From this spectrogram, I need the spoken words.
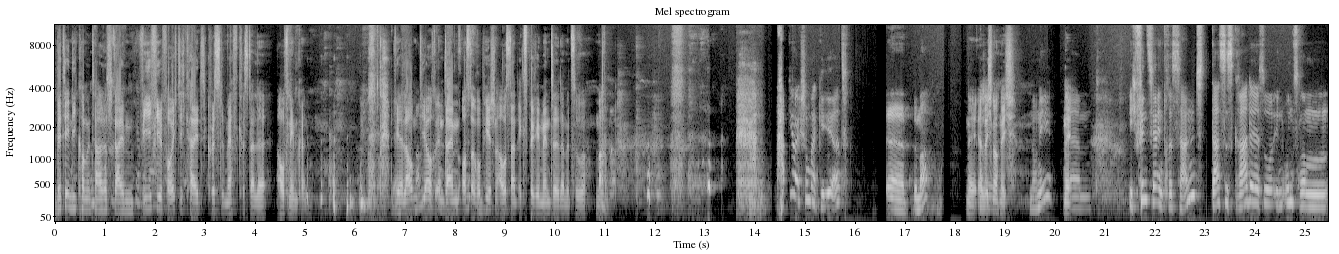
bitte in die Kommentare schreiben, wie viel Feuchtigkeit Crystal Meth Kristalle aufnehmen können. Wir erlauben dir auch in deinem osteuropäischen Ausland Experimente damit zu machen. Habt ihr euch schon mal geirrt? Äh, immer? Nee, also ich noch nicht. Noch nie? Nee. Ähm, ich finde es ja interessant, dass es gerade so in unserem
